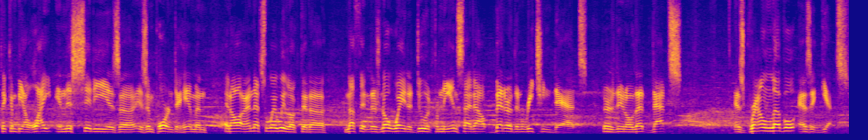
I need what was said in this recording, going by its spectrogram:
that can be a light in this city is uh, is important to him, and and all, and that's the way we looked at uh, nothing. There's no way to do it from the inside out better than reaching dads. There's you know that that's as ground level as it gets.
